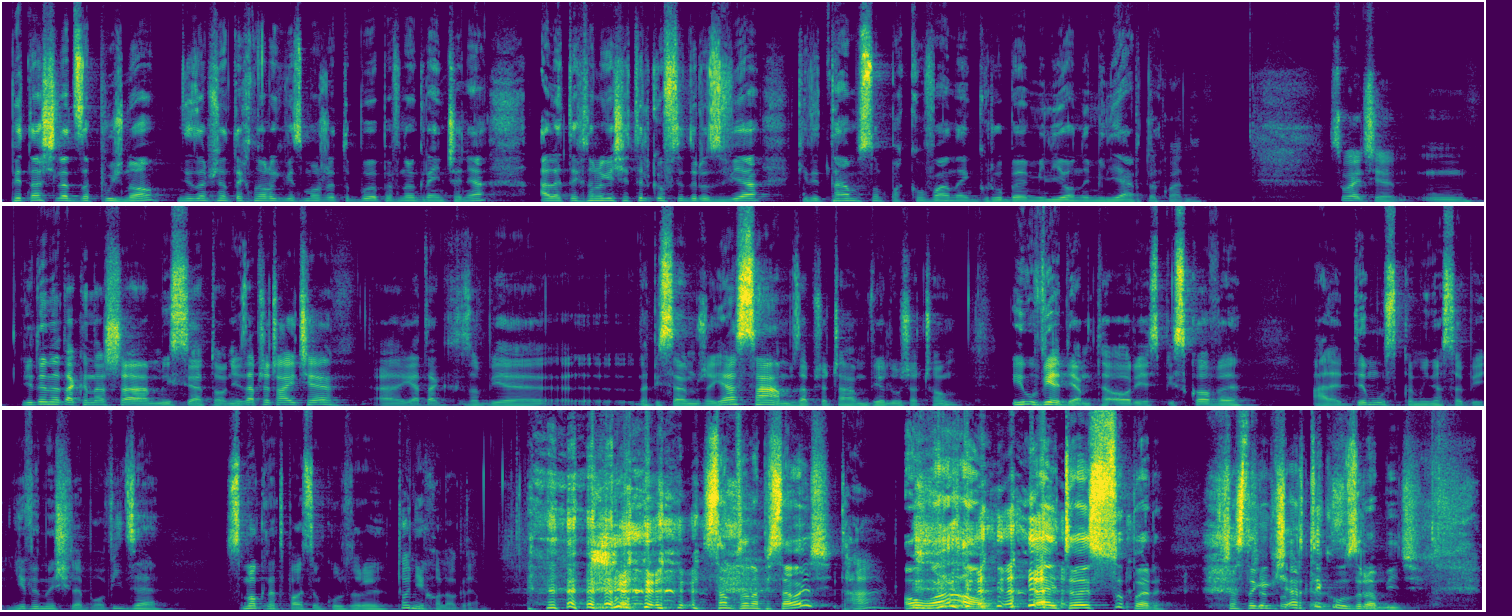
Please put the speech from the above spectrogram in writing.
15 lat za późno. Nie znam się na technologii, więc może to były pewne ograniczenia, ale technologia się tylko wtedy rozwija, kiedy tam są pakowane grube miliony, miliardy. Dokładnie. Słuchajcie, mm, jedyna taka nasza misja to nie zaprzeczajcie. E, Ja tak sobie e, napisałem, że ja sam zaprzeczałem wielu rzeczom i uwielbiam teorie spiskowe, ale dymu z komina sobie nie wymyślę, bo widzę, smok nad palcem kultury to nie hologram. Sam to napisałeś? Tak? O wow! Ej, to jest super. Trzeba z tego jakiś artykuł zrobić.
